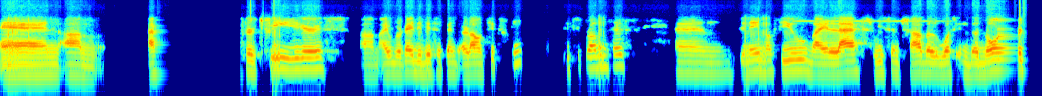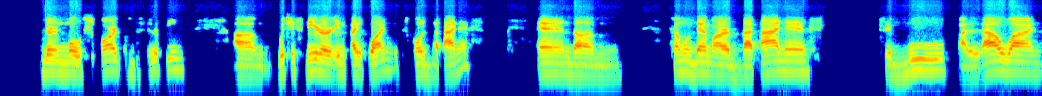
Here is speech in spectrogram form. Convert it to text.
And um, after three years, um, I've already visited around 60, 60 provinces. And to name a few, my last recent travel was in the northernmost part of the Philippines, um, which is nearer in Taiwan. It's called Batanes. And um, some of them are Batanes, Cebu, Palawan.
